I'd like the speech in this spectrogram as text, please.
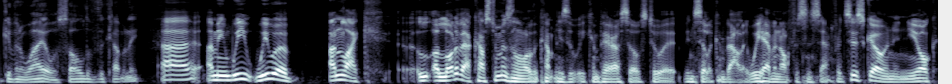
given away or sold of the company? Uh, I mean, we we were unlike a lot of our customers and a lot of the companies that we compare ourselves to in Silicon Valley. We have an office in San Francisco and in New York.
